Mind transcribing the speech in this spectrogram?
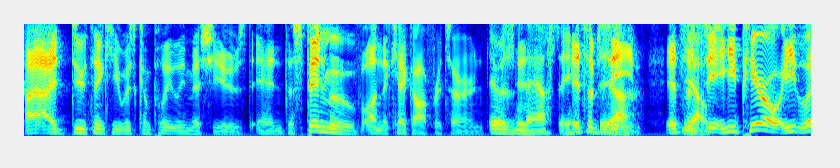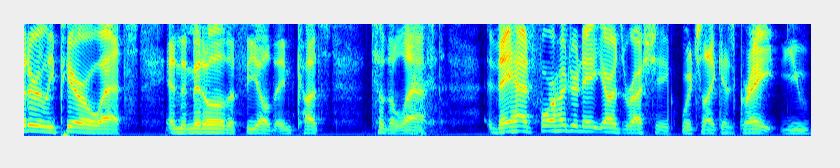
I, I, do think he was completely misused, and the spin move on the kickoff return. It was is, nasty. It's obscene. Yeah. It's Yeah. obscene. He piro he literally pirouettes in the middle of the field and cuts to the left. They had 408 yards rushing, which like is great. You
